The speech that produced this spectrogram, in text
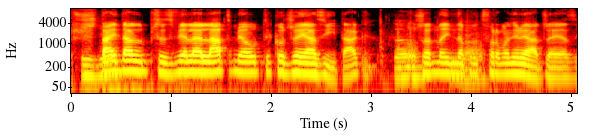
Mhm. Tidal przez wiele lat miał tylko Jay-Z, tak? To- Bo żadna inna no. platforma nie miała Jay-Z.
